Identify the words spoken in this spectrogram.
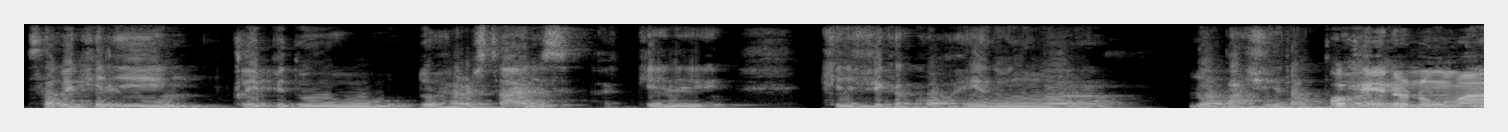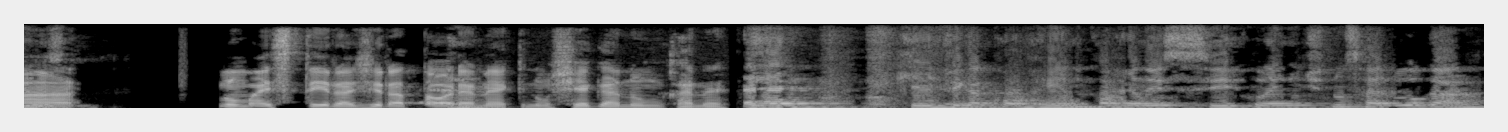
sabe aquele clipe do, do Harry Styles? Aquele que ele fica correndo numa, numa parte giratória. Correndo numa, numa esteira giratória, é. né? Que não chega nunca, né? É, que ele fica correndo, correndo esse ciclo e a gente não sai do lugar.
